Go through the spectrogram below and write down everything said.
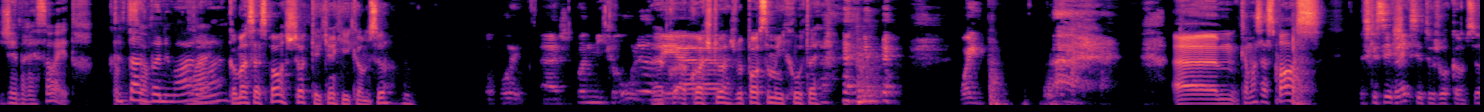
j'aimerais ça être Tout comme le temps ça. de bonne humeur, Ouais. hein? Comment ça se passe, Chuck, quelqu'un qui est comme ça? Oh boy, euh, j'ai pas de micro là. Mais, euh, Approche-toi, je veux passer mon micro, tiens. oui. Euh, comment ça se passe? Est-ce que c'est vrai que c'est toujours comme ça?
